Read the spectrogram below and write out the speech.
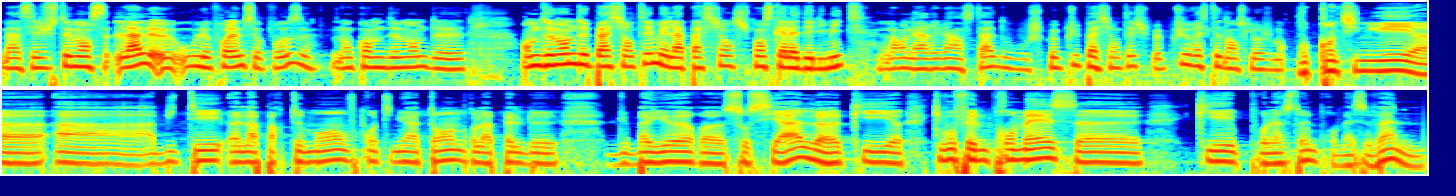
bah, C'est justement là où le problème se pose. Donc, on me, demande de, on me demande de patienter, mais la patience, je pense qu'elle a des limites. Là, on est arrivé à un stade où je ne peux plus patienter, je ne peux plus rester dans ce logement. Vous continuez à, habiter l'appartement, vous continuez à attendre l'appel du bailleur euh, social euh, qui, euh, qui vous fait une promesse qui est pour l'instant une promesse vaine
